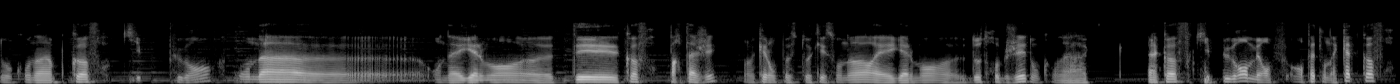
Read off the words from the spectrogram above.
Donc on a un coffre qui est plus grand. On a, on a également des coffres partagés dans lesquels on peut stocker son or et également euh, d'autres objets. Donc on a un coffre qui est plus grand, mais en, fait on a quatre coffres,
